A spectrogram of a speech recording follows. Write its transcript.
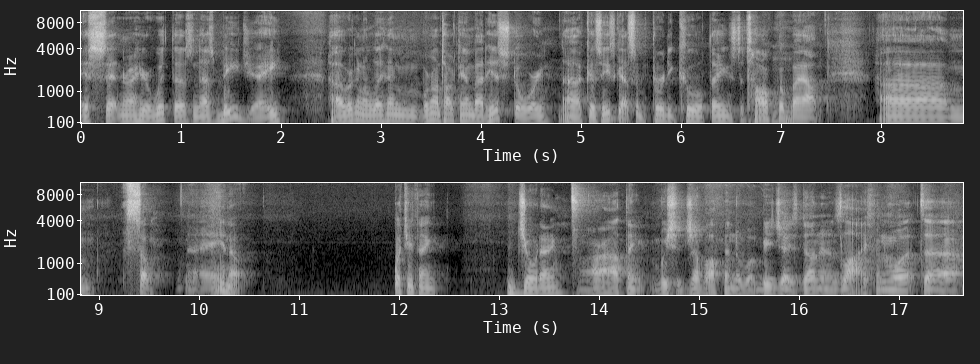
is sitting right here with us, and that's BJ. Uh, we're going to let him. We're going to talk to him about his story because he's got some pretty cool things to talk about. Um, so, uh, you know, what do you think, Jordan? All right, I think we should jump off into what BJ's done in his life and what uh,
